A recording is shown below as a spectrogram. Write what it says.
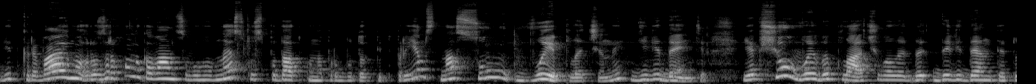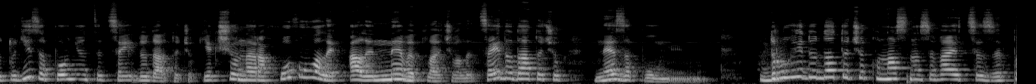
Відкриваємо розрахунок авансового внеску з податку на прибуток підприємств на суму виплачених дивідендів. Якщо ви виплачували ди- дивіденди, то тоді заповнюєте цей додаточок. Якщо нараховували, але не виплачували, цей додаточок не заповнюємо. Другий додаточок у нас називається ЗП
